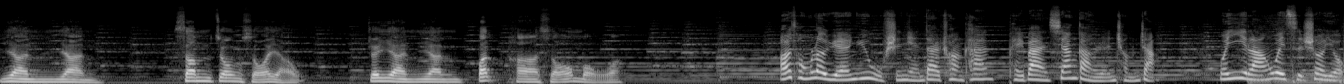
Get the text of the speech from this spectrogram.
人人心中所有，即人人不下所无啊。儿童乐园于五十年代创刊，陪伴香港人成长。文艺郎为此设有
